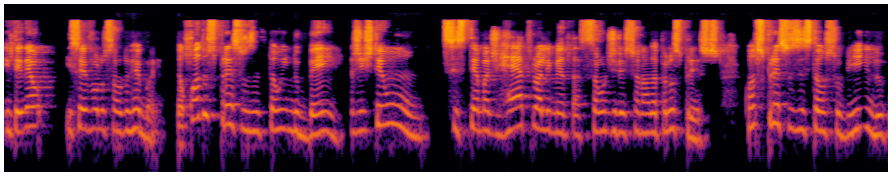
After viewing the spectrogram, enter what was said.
Entendeu? Isso é evolução do rebanho. Então, quando os preços estão indo bem, a gente tem um sistema de retroalimentação direcionada pelos preços. Quando os preços estão subindo,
